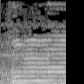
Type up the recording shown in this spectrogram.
I put my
